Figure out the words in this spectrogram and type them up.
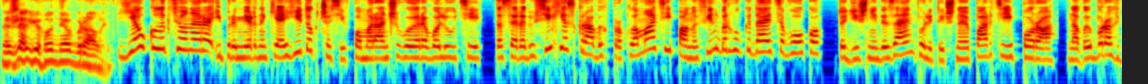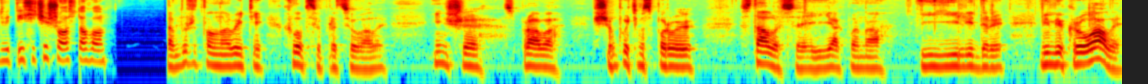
На жаль, його не обрали. Є у колекціонера і примірники агіток часів помаранчевої революції. Та серед усіх яскравих прокламацій пану Фінбергу кидається в око тодішній дизайн політичної партії Пора на виборах 2006-го. Там дуже талановиті хлопці працювали. Інша справа, що потім з порою сталося, і як вона, її лідери мімікрували,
